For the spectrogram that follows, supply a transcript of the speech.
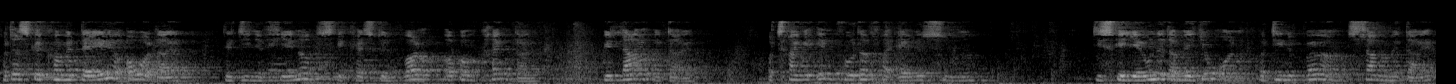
For der skal komme dage over dig, da dine fjender skal kaste vold op omkring dig, belejre dig og trænge ind på dig fra alle sider. De skal jævne dig med jorden og dine børn sammen med dig,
